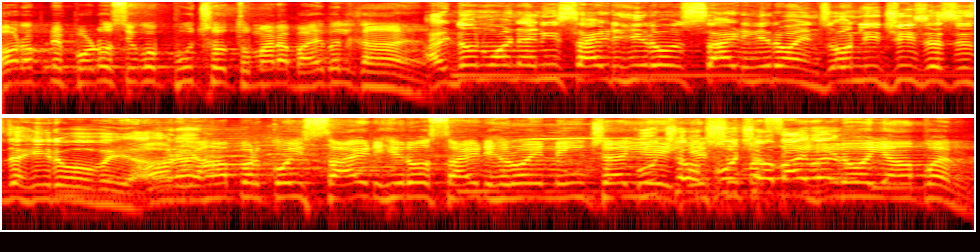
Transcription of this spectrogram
और अपने पड़ोसी को पूछो तुम्हारा बाइबल कहाँ है? I don't want any side heroes, side heroines. Only Jesus is the hero over here. और? यहाँ पर कोई साइड हीरो साइड हीरोइन नहीं चाहिए। पूछो, यीशु पूछो मसीह बाइबल। हीरो यहाँ पर।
